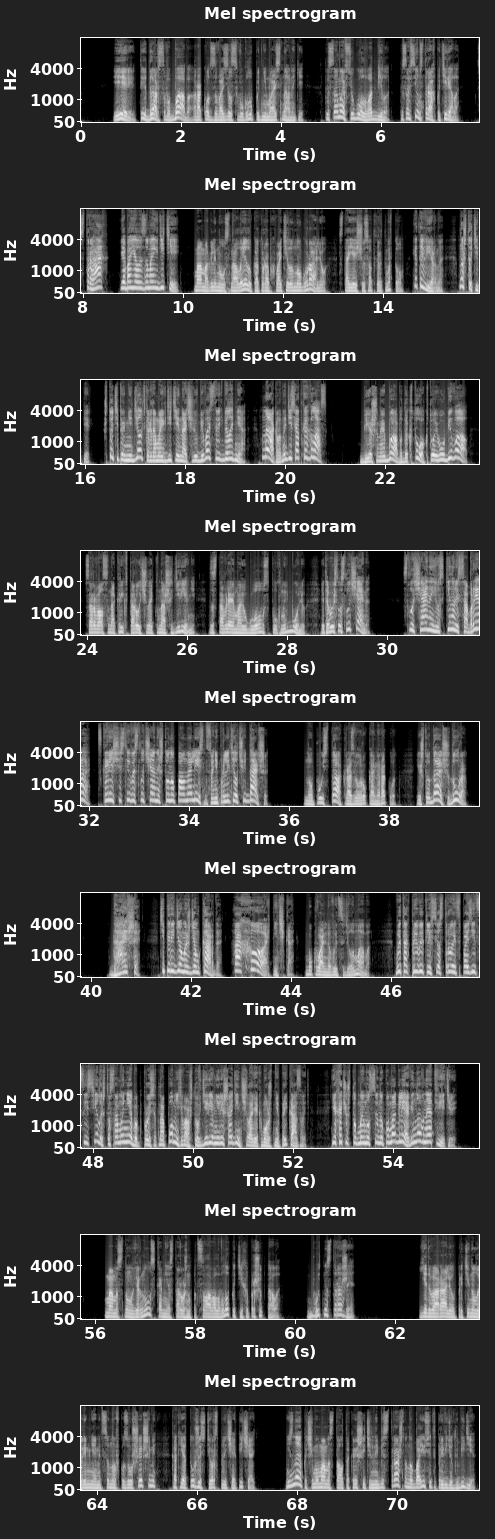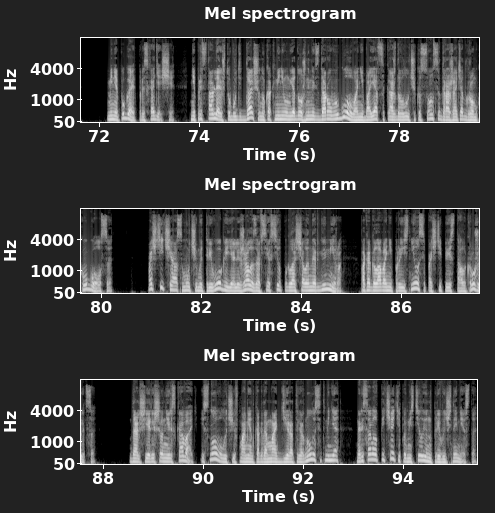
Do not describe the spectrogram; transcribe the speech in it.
«Эри, ты, Дарсова баба!» — Ракот завозился в углу, поднимаясь на ноги. «Ты сама всю голову отбила. Ты совсем страх потеряла». «Страх? Я боялась за моих детей». Мама оглянулась на Лейлу, которая обхватила ногу Ралио, стоящую с открытым ртом. «Это верно. Но что теперь? Что теперь мне делать, когда моих детей начали убивать средь бела дня? Нагло, на десятках глаз!» «Бешеная баба! Да кто? Кто его убивал?» Сорвался на крик второй человек в нашей деревне, заставляя мою голову спухнуть болью. «Это вышло случайно. Случайно ее скинули с обрыва? Скорее счастливая случайность, что он упал на лестницу, а не пролетел чуть дальше. Ну пусть так, развел руками Ракот. И что дальше, дура? Дальше? Теперь идем и ждем Карда. Охотничка! Буквально выцедила мама. Вы так привыкли все строить с позиции силы, что само небо просит напомнить вам, что в деревне лишь один человек может мне приказывать. Я хочу, чтобы моему сыну помогли, а виновные ответили. Мама снова вернулась ко мне, осторожно поцеловала в лоб и тихо прошептала. Будь настороже. Едва Ралио протянула ремнями циновку за ушедшими, как я тут же стер с плеча печать. Не знаю, почему мама стала так решительно и бесстрашна, но боюсь, это приведет к беде. Меня пугает происходящее. Не представляю, что будет дальше, но как минимум я должен иметь здоровую голову, а не бояться каждого лучика солнца дрожать от громкого голоса. Почти час, мучимый тревогой, я лежал изо всех сил поглощал энергию мира, пока голова не прояснилась и почти перестала кружиться. Дальше я решил не рисковать, и снова, улучив момент, когда мать Дир отвернулась от меня, нарисовал печать и поместил ее на привычное место.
